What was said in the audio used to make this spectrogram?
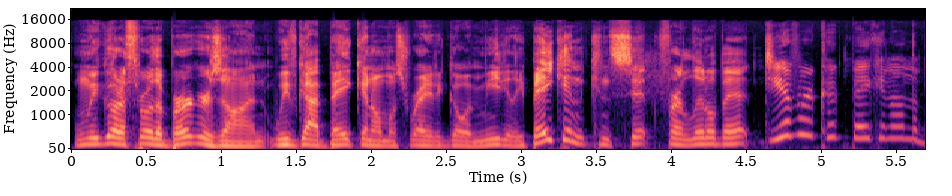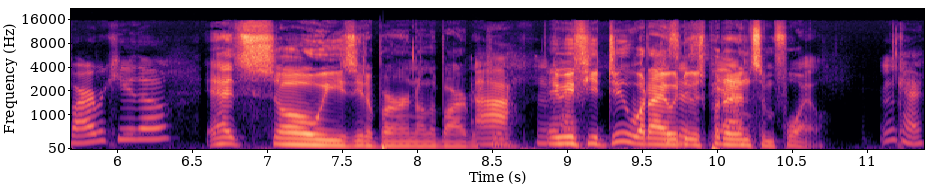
when we go to throw the burgers on, we've got bacon almost ready to go immediately. Bacon can sit for a little bit. Do you ever cook bacon on the barbecue though? It's so easy to burn on the barbecue. Ah, I mean, if you do, what I would do is put it in some foil. Okay.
